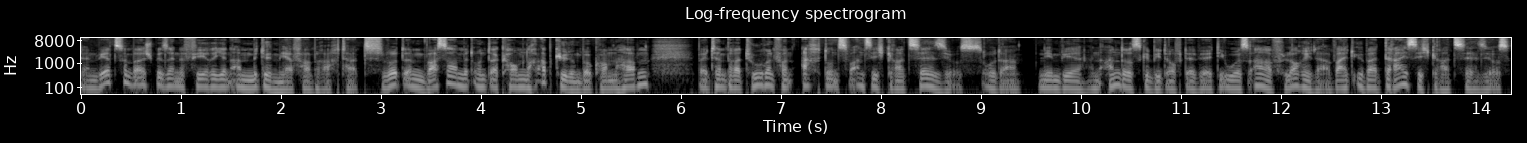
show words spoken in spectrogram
Denn wer zum Beispiel seine Ferien am Mittelmeer verbracht hat, wird im Wasser mitunter kaum noch Abkühlung bekommen haben, bei Temperaturen von 28 Grad Celsius. Oder nehmen wir ein anderes Gebiet auf der Welt, die USA, Florida, weit über 30 Grad Celsius.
